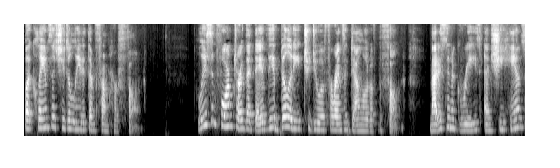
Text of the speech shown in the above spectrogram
but claims that she deleted them from her phone. Police informed her that they have the ability to do a forensic download of the phone. Madison agrees and she hands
